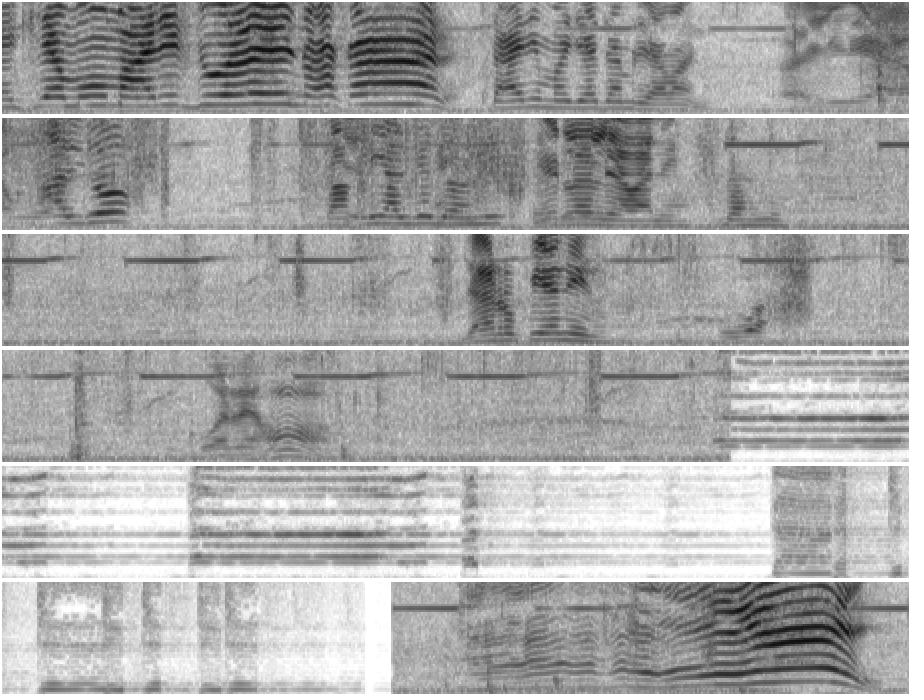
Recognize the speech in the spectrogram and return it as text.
એટલે હું માલિક જો એ નોકર. તારી મર્યાદામાં રહેવાનું. આલજો. પાકડી આલજો દહની. એટલે લેવાની? દહની. હજાર રૂપિયાની ઓરે હું અલ્યા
